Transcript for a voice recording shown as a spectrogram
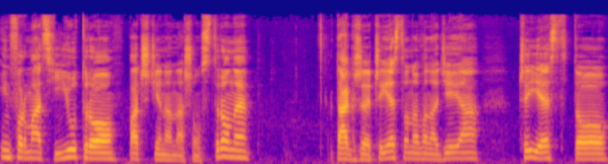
informacji jutro, patrzcie na naszą stronę. Także, czy jest to nowa nadzieja, czy jest to,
